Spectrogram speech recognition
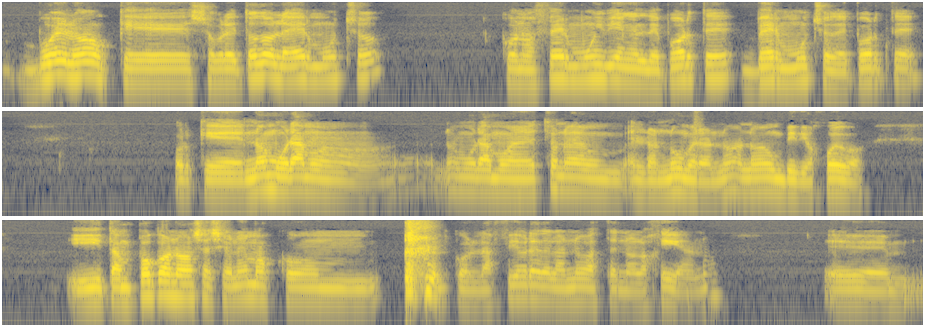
Bueno, que sobre todo leer mucho, conocer muy bien el deporte, ver mucho deporte, porque no muramos no muramos esto, no es en los números, ¿no? No es un videojuego. Y tampoco nos obsesionemos con, con la fiebre de las nuevas tecnologías, ¿no? Eh,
